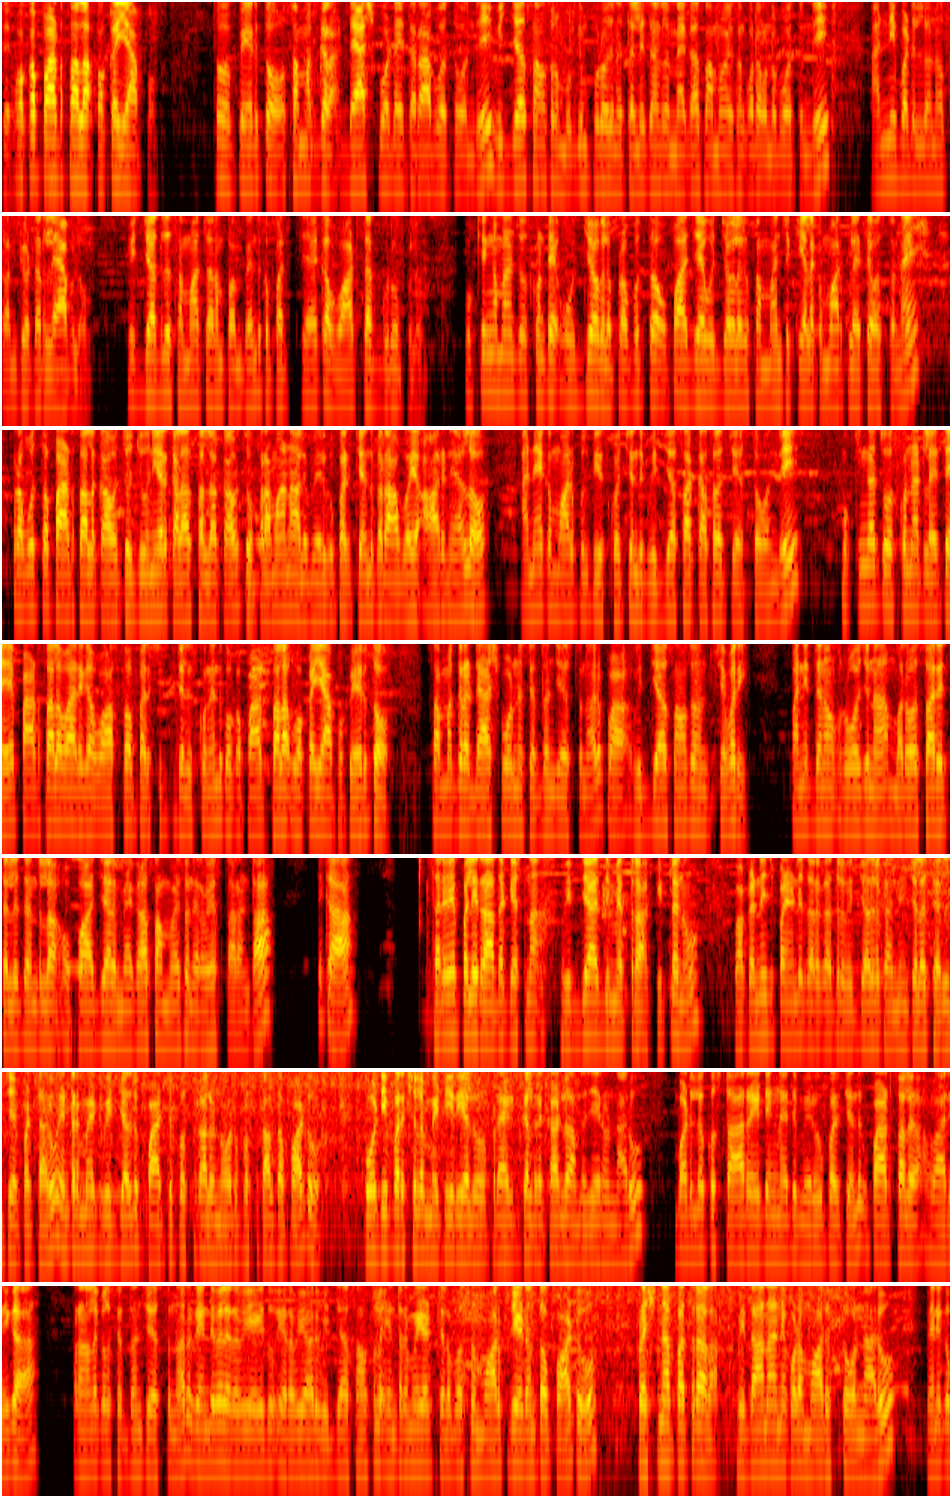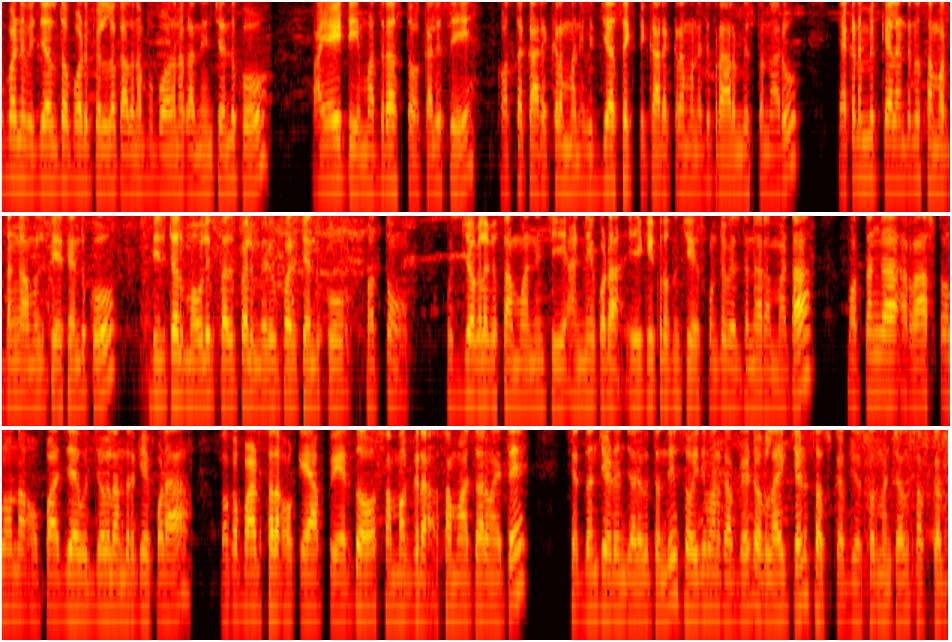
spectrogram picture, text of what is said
అంటే ఒక పాఠశాల ఒక యాప్తో పేరుతో సమగ్ర డాష్ బోర్డ్ అయితే రాబోతోంది. విద్యా సంవత్సరం ముగింపు రోజున తల్లిదండ్రుల మెగా సమావేశం కూడా ఉండబోతుంది. అన్ని బడుల్లోనూ కంప్యూటర్ ల్యాబ్లు విద్యార్థులు సమాచారం పంపేందుకు ప్రత్యేక వాట్సాప్ గ్రూపులు. ముఖ్యంగా మనం చూసుకుంటే ఉద్యోగులు ప్రభుత్వ ఉపాధ్యాయ ఉద్యోగులకు సంబంధించి కీలక మార్పులు అయితే వస్తున్నాయి. ప్రభుత్వ పాఠశాల కావచ్చు జూనియర్ కళాశాలలో కావచ్చు ప్రమాణాలు మెరుగుపరిచేందుకు రాబోయే ఆరు నెలల్లో అనేక మార్పులు తీసుకొచ్చేందుకు విద్యాశాఖ అసలు చేస్తూ ఉంది ముఖ్యంగా చూసుకున్నట్లయితే పాఠశాల వారిగా వాస్తవ పరిస్థితి తెలుసుకునేందుకు ఒక పాఠశాల ఒక యాప్ పేరుతో సమగ్ర డాష్బోర్డ్ను సిద్ధం చేస్తున్నారు. పా- విద్యా సంవత్సరం చివరి పనిదినం రోజున మరోసారి తల్లిదండ్రుల ఉపాధ్యాయుల మెగా సమావేశం నిర్వహిస్తారంట. ఇక సర్వేపల్లి రాధాకృష్ణ విద్యార్థి మిత్ర కిట్లను ఒకటి నుంచి పన్నెండు తరగతుల విద్యార్థులకు అందించేలా చర్యలు చేపట్టారు. ఇంటర్మీడియట్ విద్యార్థులకు పాఠ్య పుస్తకాలు నోటు పుస్తకాలతో పాటు పోటీ పరీక్షల మెటీరియల్ ప్రాక్టికల్ రికార్డులు అందజేయనున్నారు. బడిలోకి స్టార్ రేటింగ్ను అయితే మెరుగుపరిచేందుకు పాఠశాల వారీగా ప్రణాళికలు సిద్ధం చేస్తున్నారు. రెండు వేల ఇరవై ఐదు ఇరవై ఆరు విద్యా సంస్థలు ఇంటర్మీడియట్ సిలబస్ను మార్పు చేయడంతో పాటు ప్రశ్నపత్రాల విధానాన్ని కూడా మారుస్తూ ఉన్నారు. వెనుకబడిన విద్యార్థులతో పాటు పిల్లలకు అదనపు బోధనకు అందించేందుకు ఐఐటి మద్రాస్తో కలిసి కొత్త కార్యక్రమాన్ని విద్యాశక్తి కార్యక్రమం అనేది ప్రారంభిస్తున్నారు. అకాడమిక్ క్యాలెండర్ను సమర్థంగా అమలు చేసేందుకు డిజిటల్ మౌలిక సదుపాయాలు మెరుగుపరిచేందుకు మొత్తం ఉద్యోగులకు సంబంధించి అన్నీ కూడా ఏకీకృతం చేసుకుంటూ వెళ్తున్నారన్నమాట. మొత్తంగా రాష్ట్రంలో ఉన్న ఉపాధ్యాయ ఉద్యోగులందరికీ కూడా ఒక పాఠశాల ఒక యాప్ పేరుతో సమగ్ర సమాచారం అయితే సిద్ధం చేయడం జరుగుతుంది. సో ఇది మనకు అప్డేట్. ఒక లైక్ చేయండి సబ్స్క్రైబ్ చేసుకోండి. మన ఛానల్ సబ్స్క్రైబ్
